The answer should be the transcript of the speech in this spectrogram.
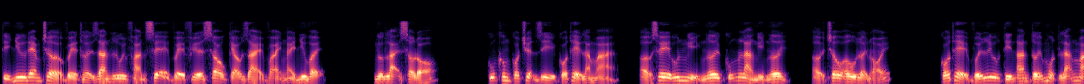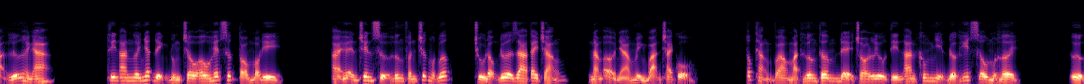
Tỷ như đem trở về thời gian lui phản xệ về phía sau kéo dài vài ngày như vậy. Ngược lại sau đó, cũng không có chuyện gì có thể làm mà, ở seoul nghỉ ngơi cũng là nghỉ ngơi, ở châu âu lời nói. Có thể với lưu tín an tới một lãng mạn lữ hành a. Tin an ngươi nhất định đúng châu âu hết sức tò mò đi. Hải hển trên sự hưng phấn trước một bước, chủ động đưa ra tay trắng nằm ở nhà mình bạn trai cổ. Tốc thẳng vào mặt hương thơm để cho lưu tín an không nhịn được hít sâu một hơi. Ừ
